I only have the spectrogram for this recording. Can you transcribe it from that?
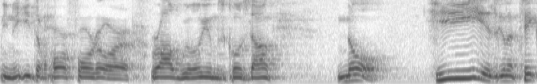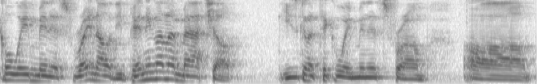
you know either Horford or Rob Williams goes down. No, he is going to take away minutes right now, depending on the matchup. He's going to take away minutes from. Uh,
